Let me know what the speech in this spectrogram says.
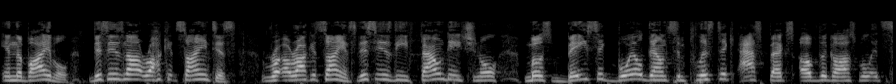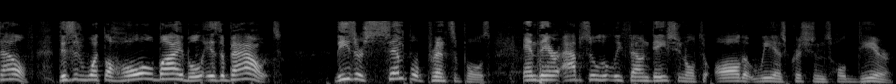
in the Bible. This is not rocket scientists, uh, rocket science. This is the foundational, most basic, boiled down, simplistic aspects of the gospel itself. This is what the whole Bible is about. These are simple principles, and they are absolutely foundational to all that we as Christians hold dear.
